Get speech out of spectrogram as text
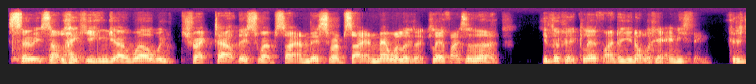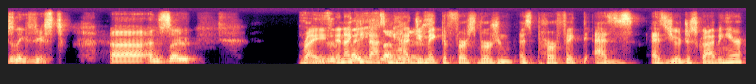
So it's not like you can go, well, we've trekked out this website and this website, and then we're looking at ClearFind. So no, no, you're looking at ClearFind or you're not looking at anything because it doesn't exist. Uh, and so Right. And I keep asking, how do you make the first version as perfect as as you're describing here?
